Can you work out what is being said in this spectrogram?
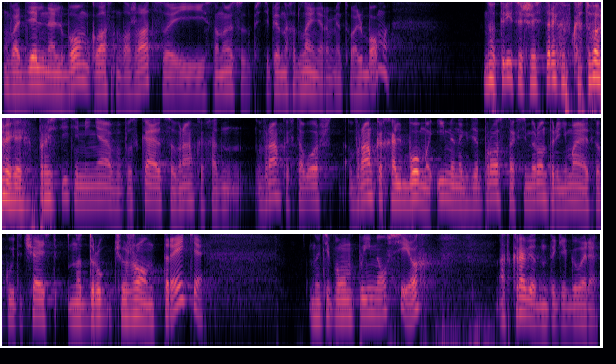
в отдельный альбом классно ложатся и становятся постепенно хедлайнерами этого альбома. Но 36 треков, которые, простите меня, выпускаются в рамках, в рамках того, что, в рамках альбома, именно где просто Оксимирон принимает какую-то часть на друг, чужом треке, ну, типа, он поимел всех, откровенно таки говоря.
